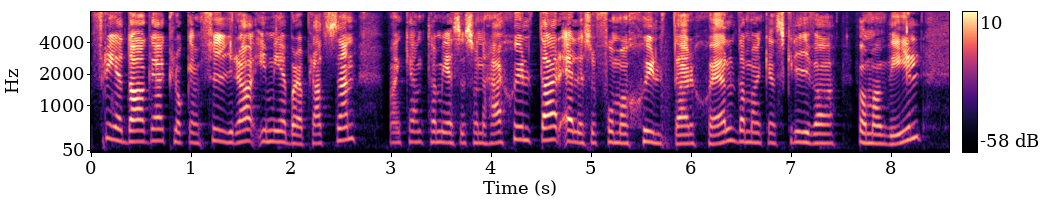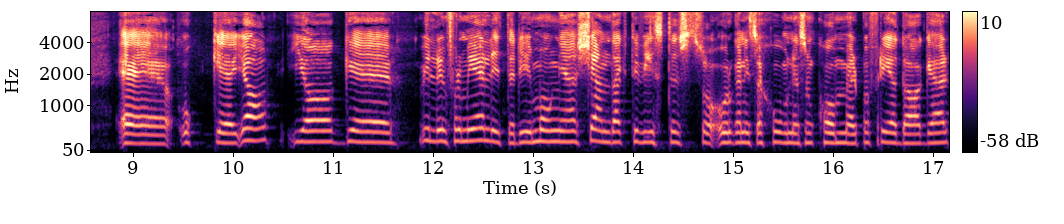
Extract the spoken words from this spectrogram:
fredagar klockan fyra i Medborgarplatsen. Man kan ta med sig såna här skyltar eller så får man skyltar själv där man kan skriva vad man vill. Ehm, och eh, ja, jag eh, vill informera lite. Det är många kända aktivister och organisationer som kommer på fredagar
